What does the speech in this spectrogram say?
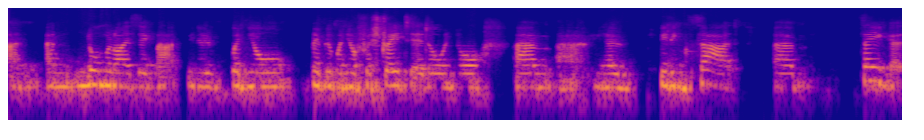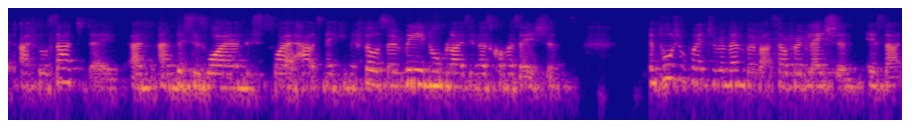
and and normalizing that you know when you're maybe when you're frustrated or when you're um, uh, you know feeling sad um, saying it i feel sad today and and this is why and this is why how it's making me feel so really normalizing those conversations important point to remember about self-regulation is that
